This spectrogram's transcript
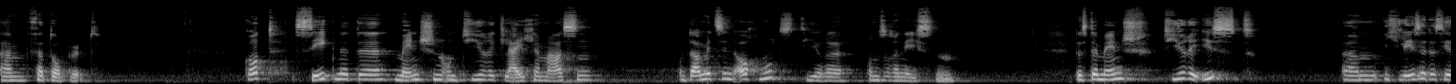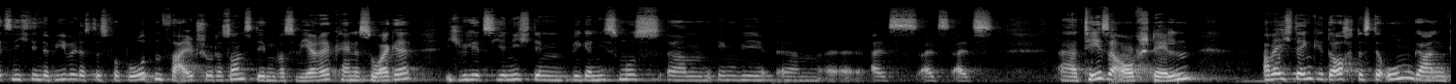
ähm, verdoppelt. Gott segnete Menschen und Tiere gleichermaßen und damit sind auch Nutztiere unsere Nächsten. Dass der Mensch Tiere isst, ähm, ich lese das jetzt nicht in der Bibel, dass das verboten, falsch oder sonst irgendwas wäre, keine Sorge. Ich will jetzt hier nicht den Veganismus ähm, irgendwie ähm, äh, als, als, als äh, These aufstellen, aber ich denke doch, dass der Umgang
